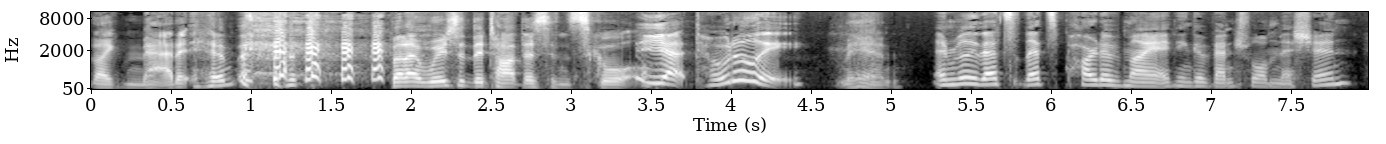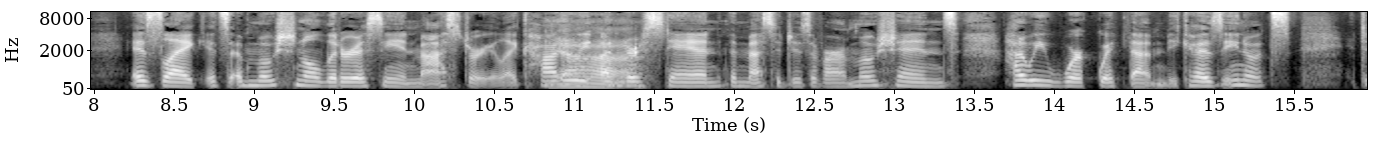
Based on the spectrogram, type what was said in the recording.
like mad at him. but I wish that they taught this in school. yeah, totally. Man. And really that's that's part of my I think eventual mission is like it's emotional literacy and mastery. Like how do we understand the messages of our emotions? How do we work with them? Because you know it's it,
